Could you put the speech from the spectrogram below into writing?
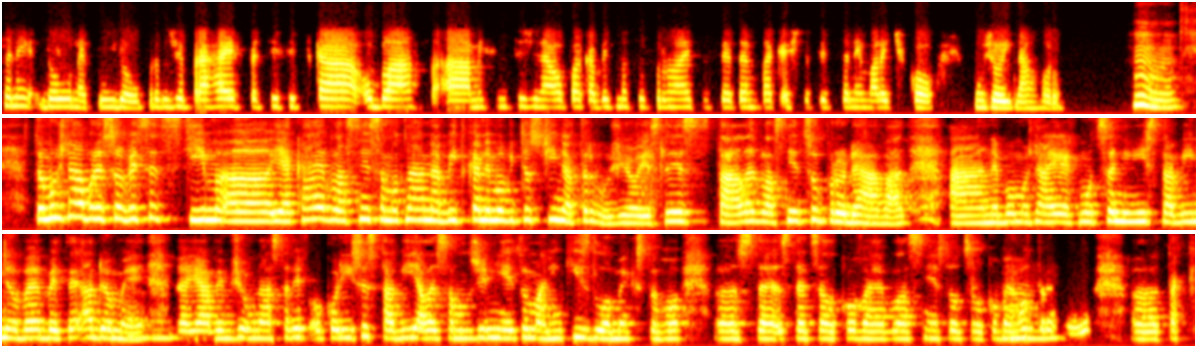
ceny dolů nepůjdou, protože Praha je specifická oblast a myslím si, že naopak, aby jsme se srovnali se světem, tak ještě ty ceny maličko můžou jít nahoru. Hmm. To možná bude souviset s tím, uh, jaká je vlastně samotná nabídka nemovitostí na trhu, že jo? Jestli je stále vlastně co prodávat, a nebo možná jak moc se nyní staví nové byty a domy. Hmm. Uh, já vím, že u nás tady v okolí se staví, ale samozřejmě je to malinký zlomek z toho, uh, z té, z té celkové vlastně, z toho celkového hmm. trhu. Tak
